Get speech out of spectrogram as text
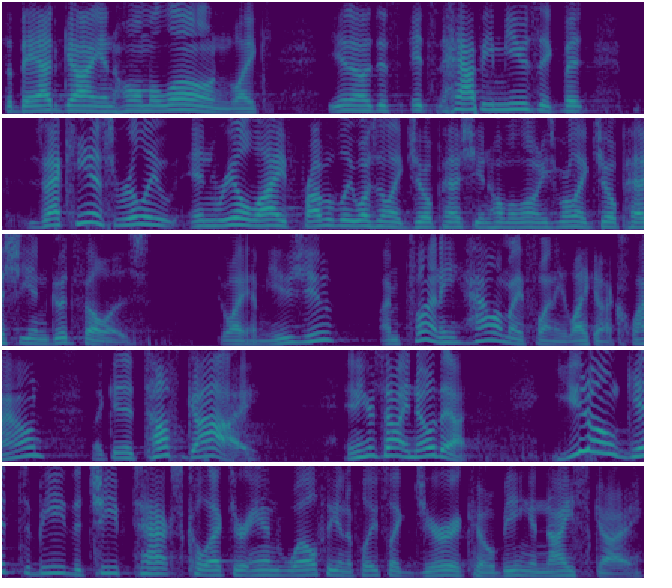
the bad guy in Home Alone. Like, you know, just it's happy music. But Zacchaeus really, in real life, probably wasn't like Joe Pesci in Home Alone. He's more like Joe Pesci in Goodfellas. Do I amuse you? I'm funny. How am I funny? Like a clown? Like a tough guy. And here's how I know that. You don't get to be the chief tax collector and wealthy in a place like Jericho being a nice guy.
